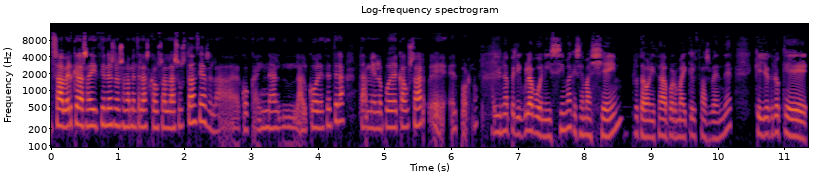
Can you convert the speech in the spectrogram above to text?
saber que las adicciones no solamente las causan las sustancias, la cocaína, el alcohol, etcétera, también lo puede causar eh, el porno. Hay una película buenísima que se llama Shame, protagonizada por Michael Fassbender, que yo creo que,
